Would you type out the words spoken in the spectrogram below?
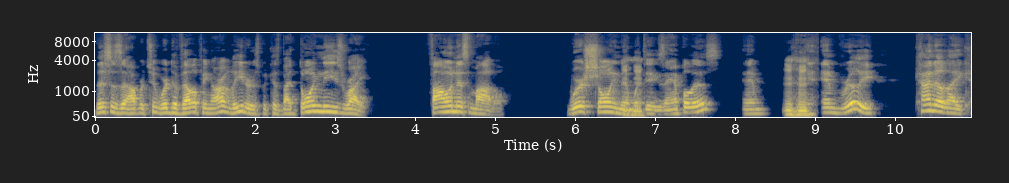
this is an opportunity. We're developing our leaders because by doing these right, following this model, we're showing them mm-hmm. what the example is, and mm-hmm. and really kind of like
